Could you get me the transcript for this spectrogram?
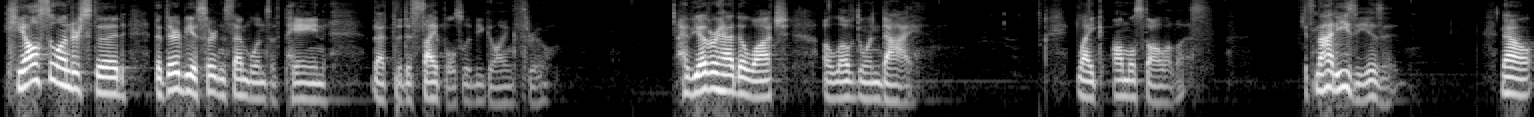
he also understood that there'd be a certain semblance of pain that the disciples would be going through. Have you ever had to watch a loved one die? Like almost all of us. It's not easy, is it? Now,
